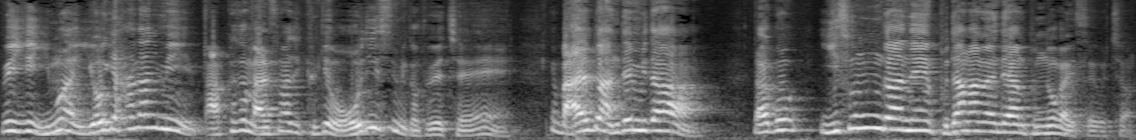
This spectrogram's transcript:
왜 이게 이 모양 여기 하나님이 앞에서 말씀하신 그게 어디 있습니까 도대체 말도 안 됩니다 라고 이 순간에 부당함에 대한 분노가 있어요 그렇죠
